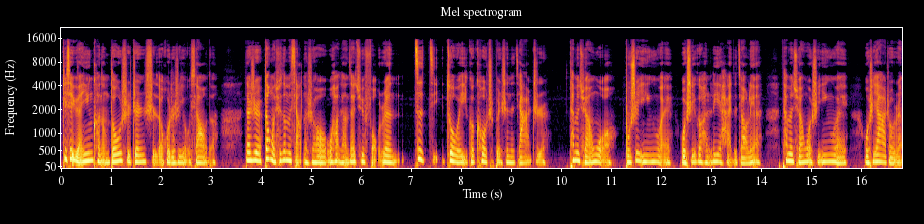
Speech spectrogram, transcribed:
这些原因可能都是真实的，或者是有效的。但是当我去这么想的时候，我好像在去否认自己作为一个 coach 本身的价值。他们选我不是因为我是一个很厉害的教练。他们选我是因为我是亚洲人，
